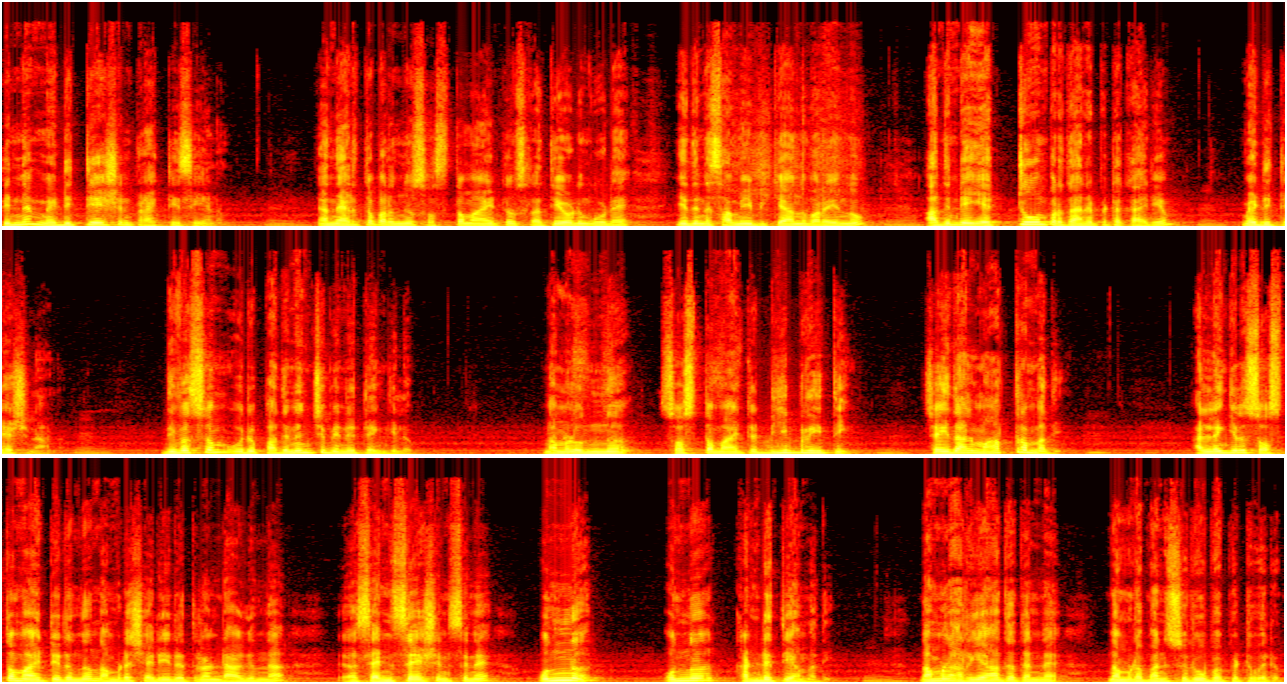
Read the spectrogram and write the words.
പിന്നെ മെഡിറ്റേഷൻ പ്രാക്ടീസ് ചെയ്യണം. ഞാൻ നേരത്തെ പറഞ്ഞു സ്വസ്ഥമായിട്ടും ശ്രദ്ധയോടും കൂടെ ഇതിനെ സമീപിക്കുക എന്ന് പറയുന്നു. അതിന്റെ ഏറ്റവും പ്രധാനപ്പെട്ട കാര്യം മെഡിറ്റേഷനാണ് ദിവസം ഒരു പതിനഞ്ച് മിനിറ്റെങ്കിലും നമ്മളൊന്ന് സ്വസ്ഥമായിട്ട് ഡീപ് ബ്രീത്തിങ് ചെയ്താൽ മാത്രം മതി. അല്ലെങ്കിൽ സ്വസ്ഥമായിട്ടിരുന്ന് നമ്മുടെ ശരീരത്തിലുണ്ടാകുന്ന സെൻസേഷൻസിനെ ഒന്ന് ഒന്ന് കണ്ടെത്തിയാൽ മതി. നമ്മളറിയാതെ തന്നെ നമ്മുടെ മനസ്സ് രൂപപ്പെട്ടു വരും.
